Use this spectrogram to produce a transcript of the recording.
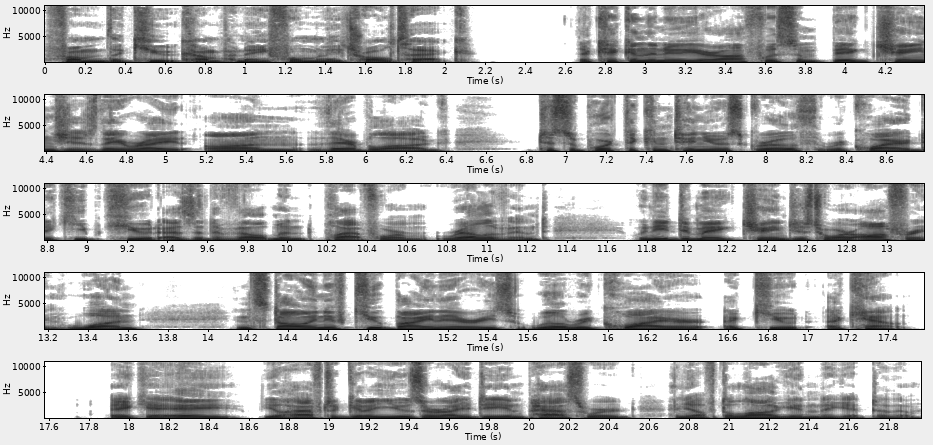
from the Qt company, formerly Trolltech. They're kicking the new year off with some big changes. They write on their blog to support the continuous growth required to keep Qt as a development platform relevant. We need to make changes to our offering. One, installing of Qt binaries will require a Qt account, aka you'll have to get a user ID and password and you'll have to log in to get to them.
